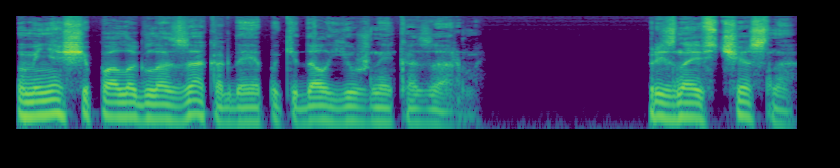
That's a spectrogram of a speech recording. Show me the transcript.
У меня щипало глаза, когда я покидал южные казармы. Признаюсь честно,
